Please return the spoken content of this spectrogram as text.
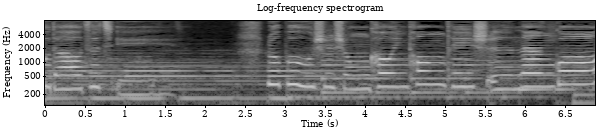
不到自己；若不是胸口隐痛提示难过；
